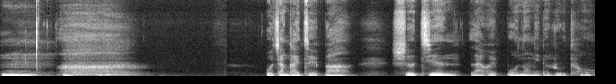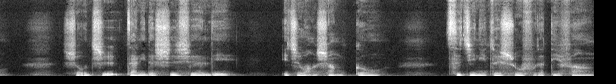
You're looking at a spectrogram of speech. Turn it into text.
嗯，啊，我张开嘴巴。舌尖来回拨弄你的乳头，手指在你的湿穴里一直往上勾，刺激你最舒服的地方。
